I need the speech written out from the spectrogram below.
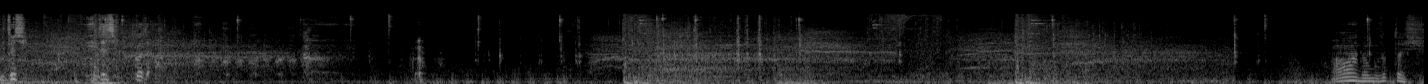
이 자식, 이 자식, 가자. 아, 너무 무섭다, 씨.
